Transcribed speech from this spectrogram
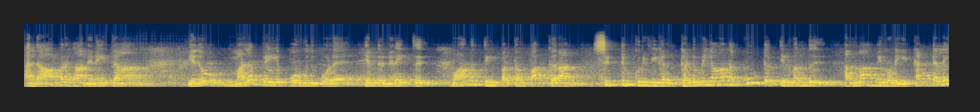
அந்த ஆபரகான் நினைத்தான் ஏதோ மழை பெய்ய போகுது போல என்று நினைத்து வானத்தின் பக்கம் பார்க்கிறான். சிட்டுக்குருவிகள் கடுமையான கூட்டத்தில் வந்து அல்லாஹினுடைய கட்டளை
